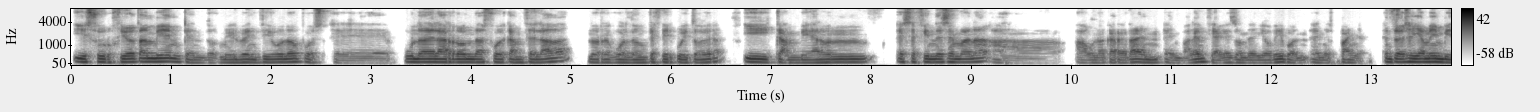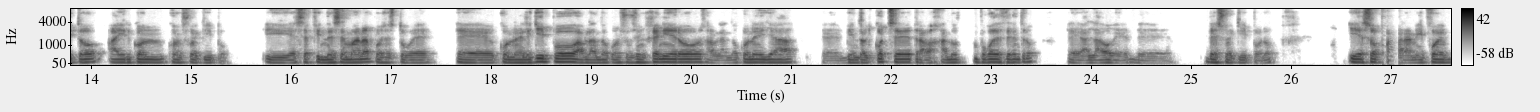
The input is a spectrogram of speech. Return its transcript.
Y surgió también que en 2021, pues eh, una de las rondas fue cancelada, no recuerdo en qué circuito era, y cambiaron ese fin de semana a, una carrera en, en, Valencia, que es donde yo vivo, en, España. Entonces ella me invitó a ir con su equipo. Y ese fin de semana, pues estuve eh, con el equipo, hablando con sus ingenieros, hablando con ella, eh, viendo el coche, trabajando un poco desde dentro, eh, al lado de, de, de, su equipo, ¿no? Y eso para mí fue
